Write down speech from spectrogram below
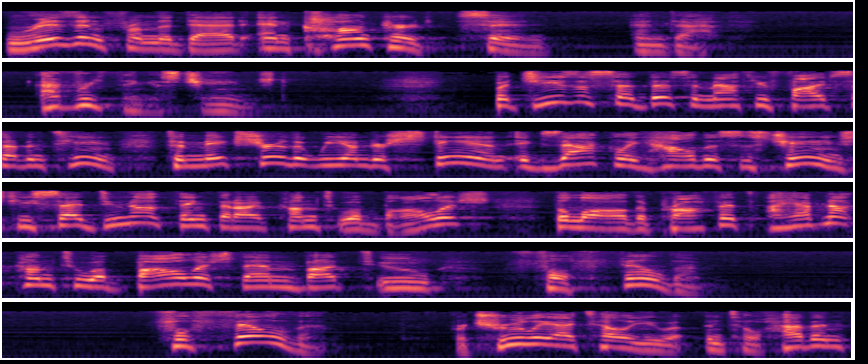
risen from the dead and conquered sin and death. Everything has changed. But Jesus said this in Matthew 5:17 to make sure that we understand exactly how this has changed. He said, "Do not think that I've come to abolish the law of the prophets. I have not come to abolish them, but to fulfill them." Fulfill them. For truly I tell you, until heaven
